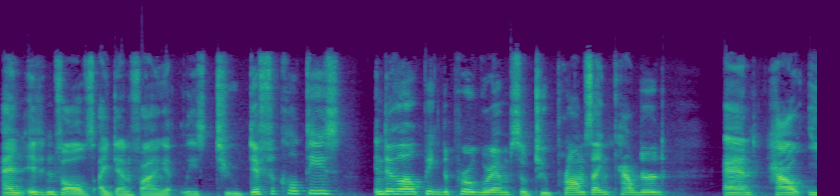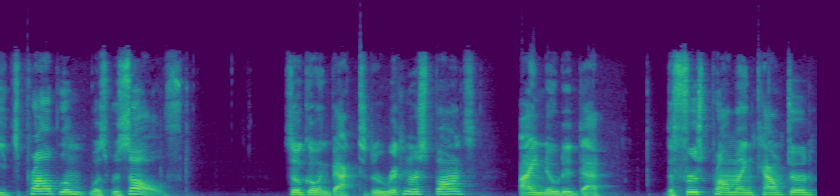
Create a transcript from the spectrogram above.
and it involves identifying at least two difficulties in developing the program, so two problems I encountered, and how each problem was resolved. So going back to the written response, I noted that the first problem I encountered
